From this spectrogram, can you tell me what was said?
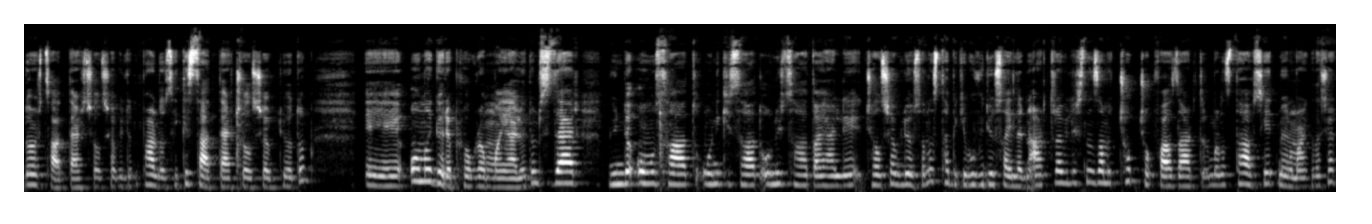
4 saat ders çalışabiliyordum. Pardon 8 saat ders çalışabiliyordum. Ee, ona göre programımı ayarlıyordum. Sizler günde 10 saat, 12 saat, 13 saat ayarlı çalışabiliyorsanız tabii ki bu video sayılarını arttırabilirsiniz ama çok çok fazla arttırmanızı tavsiye etmiyorum arkadaşlar.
